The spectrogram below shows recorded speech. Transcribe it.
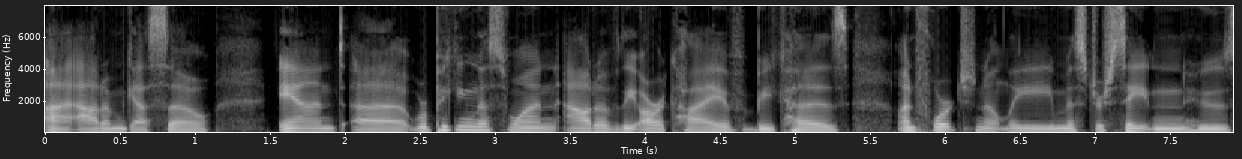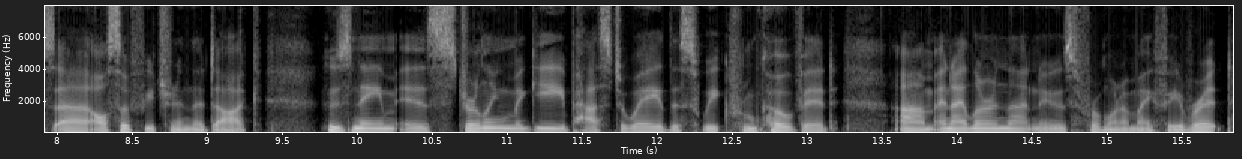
uh, Adam Gussow. And uh, we're picking this one out of the archive because, unfortunately, Mr. Satan, who's uh, also featured in the doc, whose name is Sterling Magee, passed away this week from COVID. Um, and I learned that news from one of my favorite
